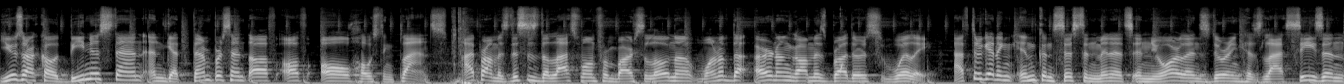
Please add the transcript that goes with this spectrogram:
Use our code BNEWS10 and get 10% off of all hosting plans. I promise this is the last one from Barcelona, one of the Hernangomez brothers, Willy. After getting inconsistent minutes in New Orleans during his last season,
